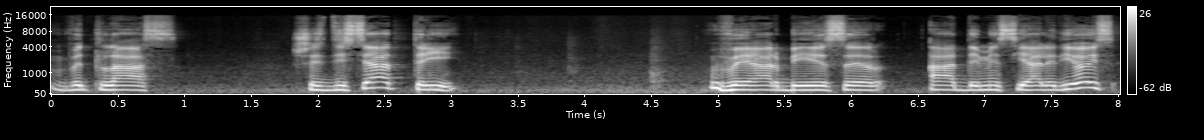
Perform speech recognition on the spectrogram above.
Ветлас. 63. Веарбисер Адемисьялид Йосиф.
